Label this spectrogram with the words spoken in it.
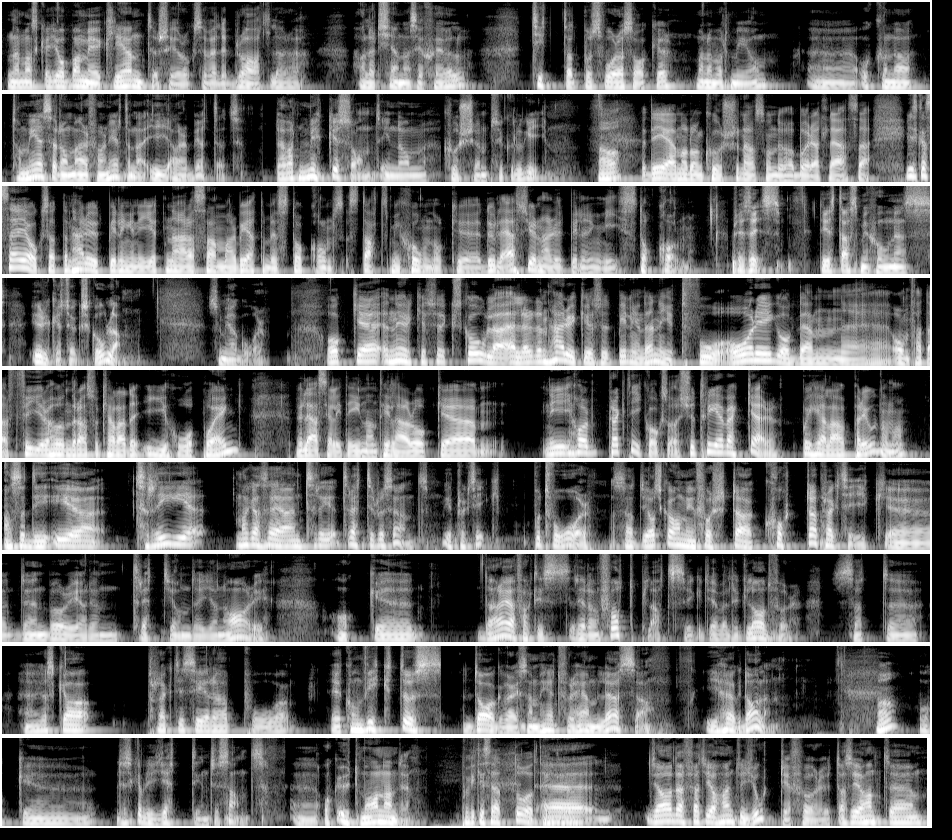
När man ska jobba med klienter så är det också väldigt bra att lära, ha lärt känna sig själv, tittat på svåra saker man har varit med om eh, och kunna ta med sig de erfarenheterna i arbetet. Det har varit mycket sånt inom kursen psykologi. Ja, det är en av de kurserna som du har börjat läsa. Vi ska säga också att den här utbildningen är i ett nära samarbete med Stockholms Stadsmission och eh, du läser ju den här utbildningen i Stockholm. Precis. Det är Stadsmissionens yrkeshögskola som jag går. Och eh, en yrkeshögskola, eller den här yrkesutbildningen, den är ju tvåårig och den eh, omfattar 400 så kallade YH-poäng. Nu läser jag lite till här och eh, ni har praktik också, 23 veckor på hela perioden va? Alltså det är tre, man kan säga en tre, 30 procent i praktik på två år. Så att jag ska ha min första korta praktik. Eh, den börjar den 30 januari. Och eh, där har jag faktiskt redan fått plats, vilket jag är väldigt glad för. Så att eh, jag ska praktisera på Convictus dagverksamhet för hemlösa i Högdalen. Ja. Och eh, det ska bli jätteintressant eh, och utmanande. På vilket sätt då? Eh, ja, därför att jag har inte gjort det förut. Alltså jag har inte...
